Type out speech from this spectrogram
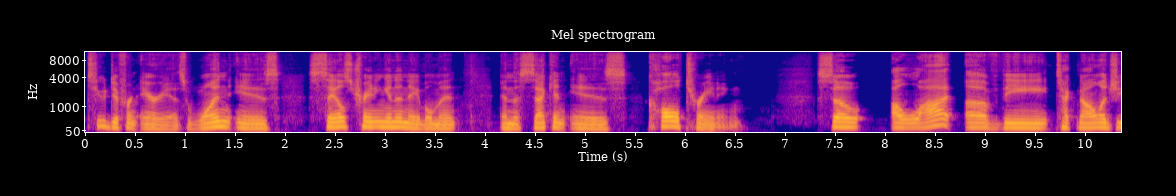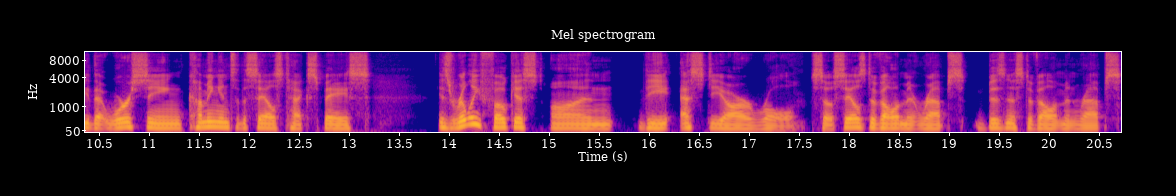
two different areas. One is sales training and enablement, and the second is call training. So, a lot of the technology that we're seeing coming into the sales tech space is really focused on the SDR role. So, sales development reps, business development reps,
